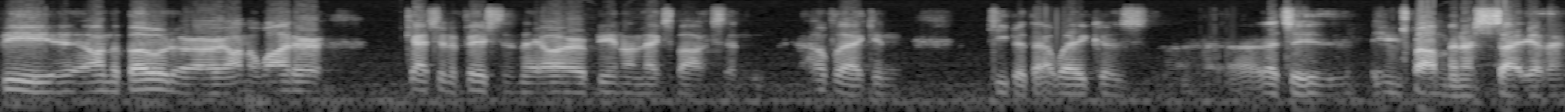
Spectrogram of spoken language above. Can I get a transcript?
be on the boat or on the water catching a fish than they are being on an Xbox. And hopefully, I can keep it that way because uh, that's a huge problem in our society. I think.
